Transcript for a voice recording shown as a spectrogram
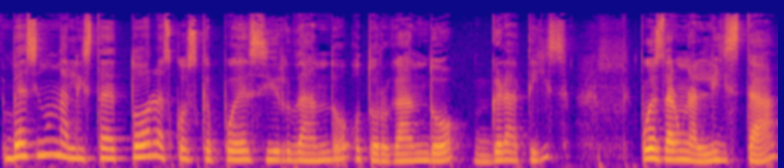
Ve haciendo una lista de todas las cosas que puedes ir dando, otorgando gratis. Puedes dar una lista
